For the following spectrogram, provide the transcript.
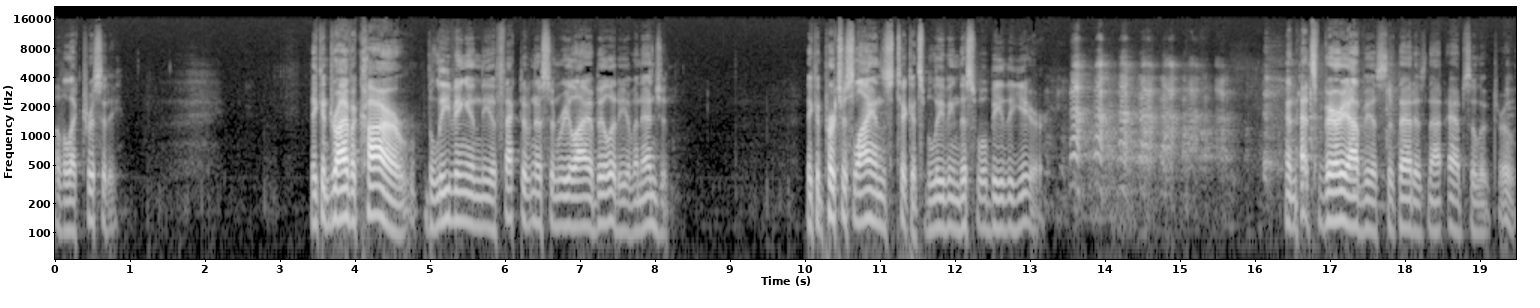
of electricity. They can drive a car believing in the effectiveness and reliability of an engine. They could purchase Lions tickets believing this will be the year. and that's very obvious that that is not absolute truth.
